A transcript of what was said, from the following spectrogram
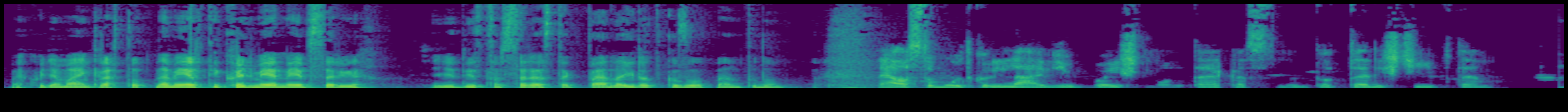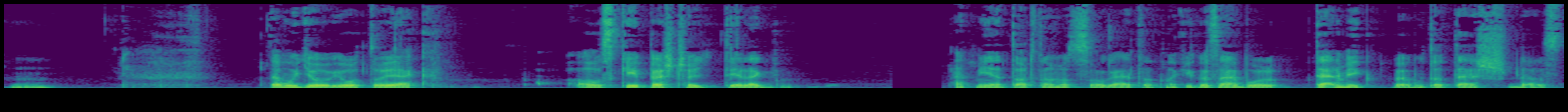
meg hogy a Minecraftot nem értik, hogy miért népszerű. Így biztos szereztek pár leiratkozót, nem tudom. Ne, azt a múltkori live-jukba is mondták, azt ott el is csíptem. Hmm. De úgy jó, jó tolják. Ahhoz képest, hogy tényleg hát milyen tartalmat szolgáltatnak igazából termékbemutatás, de azt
